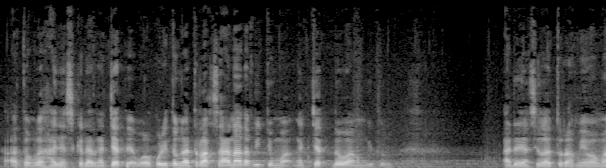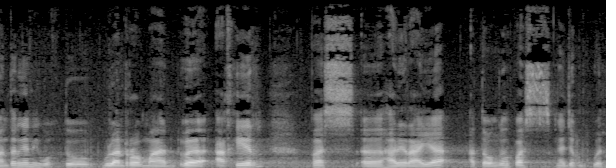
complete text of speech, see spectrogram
atau enggak hanya sekedar ngechat ya walaupun itu nggak terlaksana tapi cuma ngechat doang gitu ada yang silaturahmi sama mantan kan nih waktu bulan Ramadan akhir pas eh, hari raya atau enggak pas ngajak bukber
